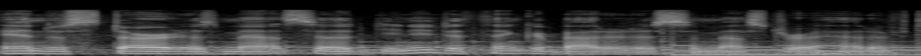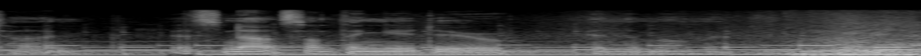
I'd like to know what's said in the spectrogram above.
And to start, as Matt said, you need to think about it a semester ahead of time. It's not something you do in the moment.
